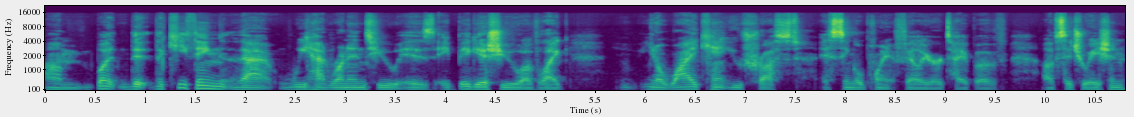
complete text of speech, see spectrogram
Um, but the the key thing that we had run into is a big issue of like you know why can't you trust a single point failure type of of situation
